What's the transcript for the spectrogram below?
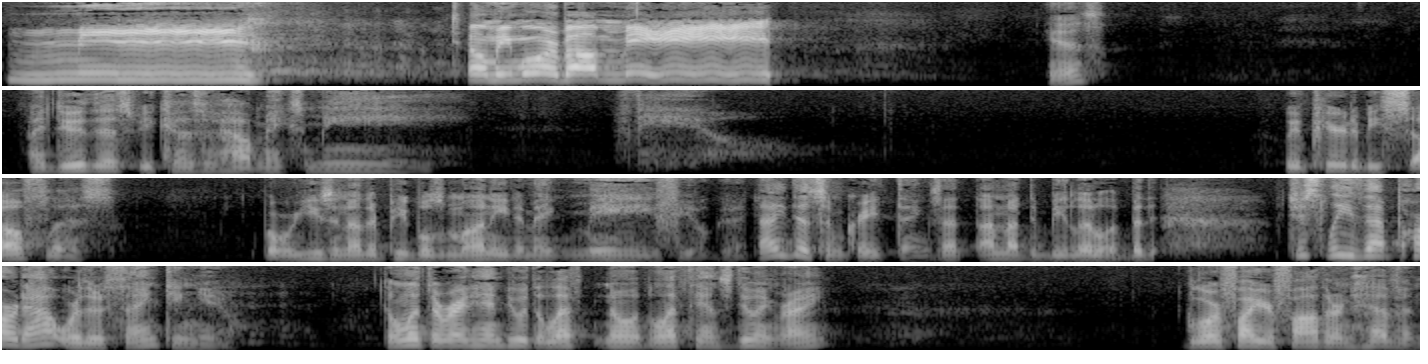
Me. Tell me more about me. Yes? I do this because of how it makes me feel. We appear to be selfless, but we're using other people's money to make me feel good. Now, he does some great things. I'm not to belittle it, but just leave that part out where they're thanking you. Don't let the right hand do what the left know what the left hand's doing, right? Glorify your Father in heaven.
